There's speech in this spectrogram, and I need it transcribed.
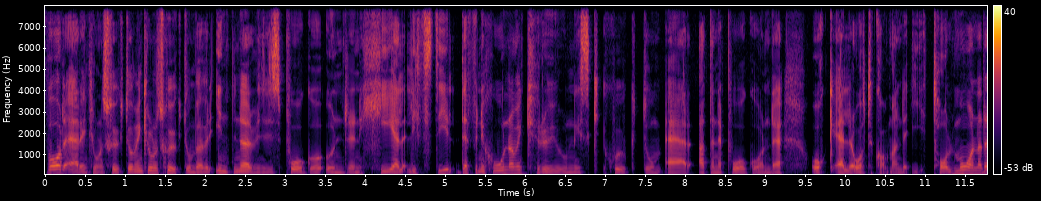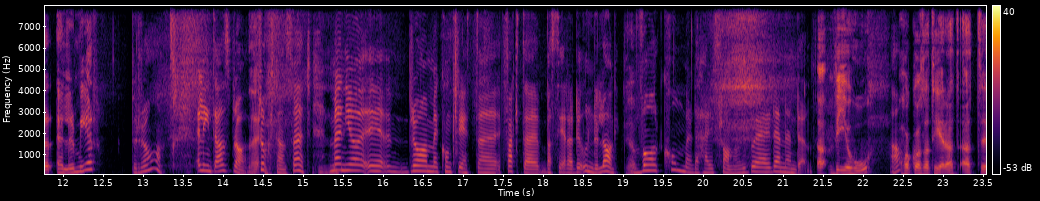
vad är en kronisk sjukdom? En kronisk sjukdom behöver inte nödvändigtvis pågå under en hel livsstil. Definitionen av en kronisk sjukdom är att den är pågående och eller återkommande i 12 månader eller mer. Bra, eller inte alls bra, Nej. fruktansvärt. Mm. Men jag är bra med konkreta faktabaserade underlag. Ja. Var kommer det här ifrån om vi börjar i den änden? Ja, WHO ja. har konstaterat att eh,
